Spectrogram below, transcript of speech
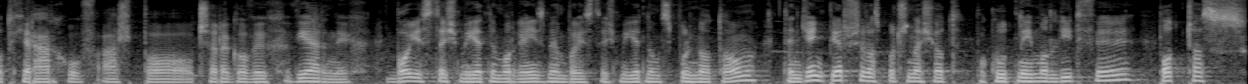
od hierarchów, aż po szeregowych wiernych, bo jesteśmy jednym organizmem, bo jesteśmy jedną wspólnotą. Ten dzień pierwszy rozpoczyna się od pokutnej modlitwy, podczas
